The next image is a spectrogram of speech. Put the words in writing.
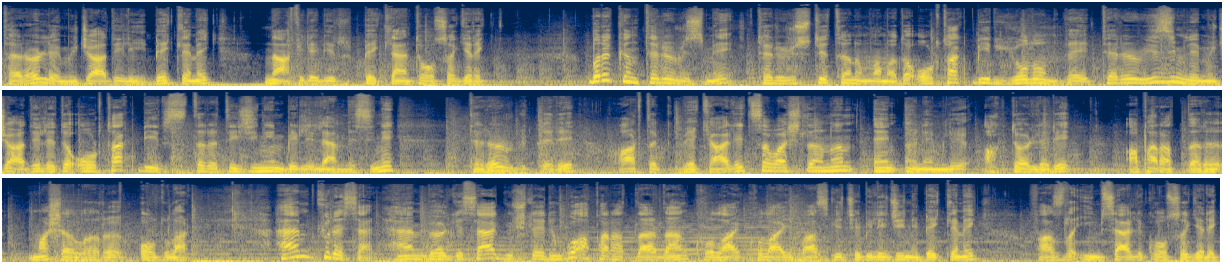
terörle mücadeleyi beklemek nafile bir beklenti olsa gerek. Bırakın terörizmi, teröristi tanımlamada ortak bir yolun ve terörizmle mücadelede ortak bir stratejinin belirlenmesini, terör örgütleri artık vekalet savaşlarının en önemli aktörleri, aparatları, maşaları oldular. Hem küresel hem bölgesel güçlerin bu aparatlardan kolay kolay vazgeçebileceğini beklemek fazla imserlik olsa gerek.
